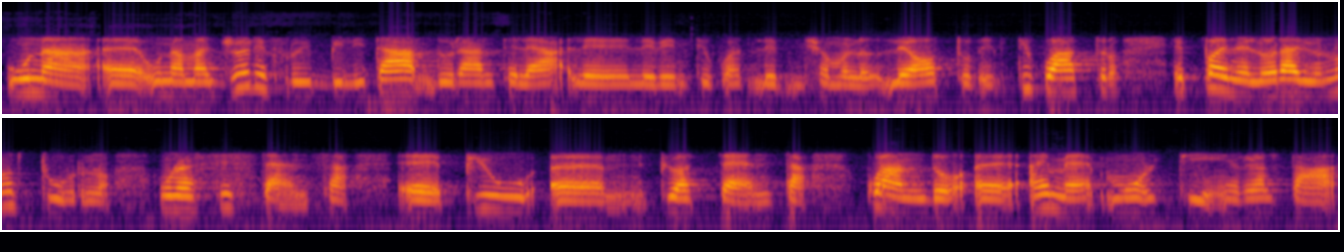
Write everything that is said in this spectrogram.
una, eh, una maggiore fruibilità durante le, le, le, 24, le, diciamo, le 8-24 e poi nell'orario notturno un'assistenza eh, più, ehm, più, attenta, quando eh, ahimè molti in realtà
